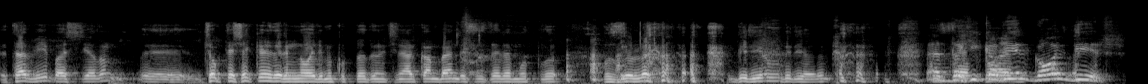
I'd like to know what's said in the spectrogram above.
E, tabii başlayalım. E, çok teşekkür ederim Noel'imi kutladığın için Erkan. Ben de sizlere mutlu, huzurlu bir yıl diliyorum. Dakika bir, gol bir.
